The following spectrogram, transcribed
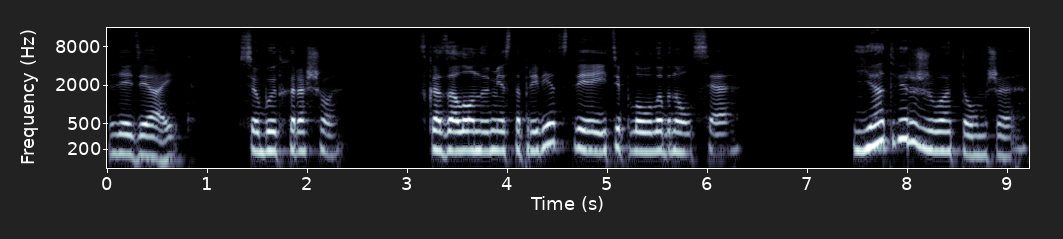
леди Айт. Все будет хорошо, сказал он вместо приветствия и тепло улыбнулся. Я твержу о том же.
